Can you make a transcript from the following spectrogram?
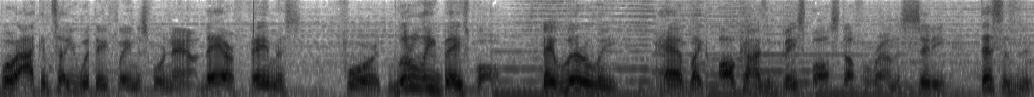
but I can tell you what they're famous for now. They are famous for Little League Baseball. They literally have like all kinds of baseball stuff around the city. This is a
